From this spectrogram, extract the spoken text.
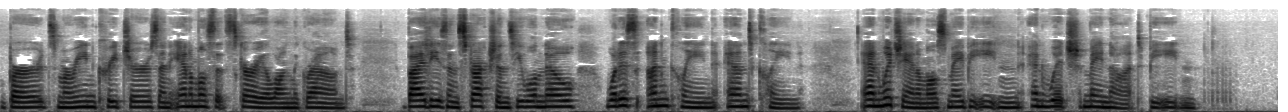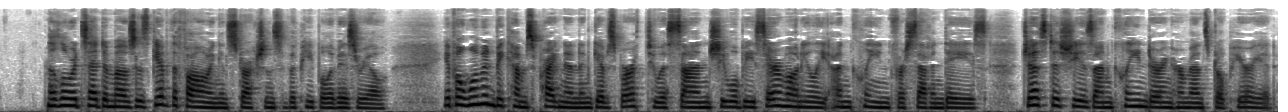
birds, marine creatures, and animals that scurry along the ground. By these instructions you will know what is unclean and clean and which animals may be eaten and which may not be eaten. The Lord said to Moses, Give the following instructions to the people of Israel. If a woman becomes pregnant and gives birth to a son, she will be ceremonially unclean for seven days, just as she is unclean during her menstrual period.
